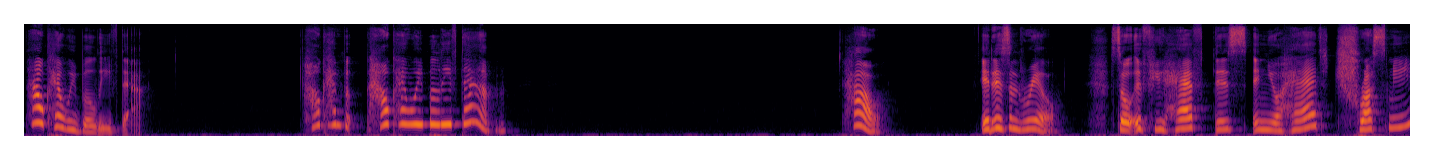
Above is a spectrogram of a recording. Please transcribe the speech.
How can we believe that? How can how can we believe them? How? It isn't real. So if you have this in your head, trust me,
